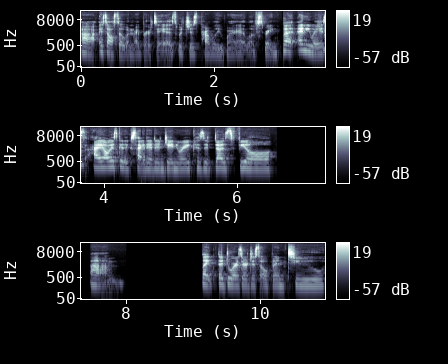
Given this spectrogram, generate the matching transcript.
uh, it's also when my birthday is which is probably why i love spring but anyways i always get excited in january because it does feel um like the doors are just open to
